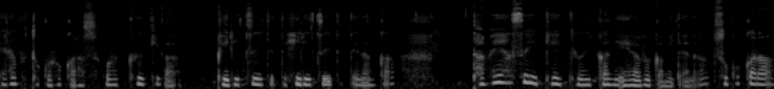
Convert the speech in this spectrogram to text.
選ぶところからすごい空気がピリついててひりついててなんか食べやすいケーキをいかに選ぶかみたいなそこから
